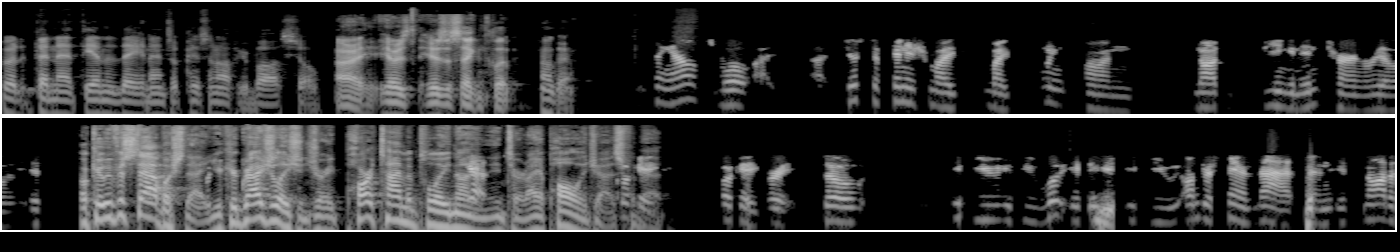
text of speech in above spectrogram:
but then at the end of the day, it ends up pissing off your boss. So all right here's here's a second clip okay, Something else? Well, I, I, just to finish my my point on not being an intern, really, it's Okay, we've established that. Your congratulations. You're a part-time employee, not an intern. I apologize for Okay. that. okay, great. So if you if you look if you, if you understand that, then it's not a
